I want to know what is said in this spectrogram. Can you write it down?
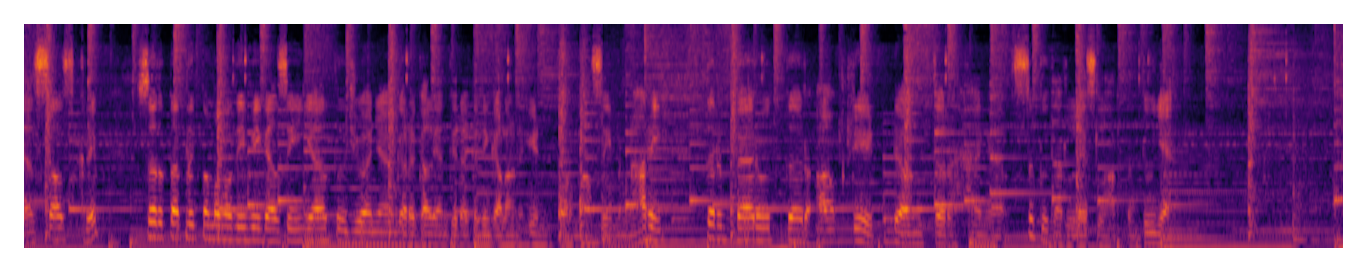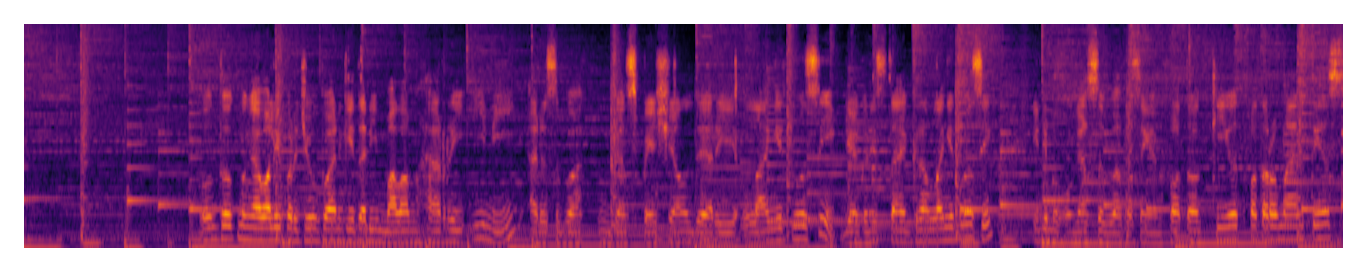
dan subscribe, serta klik tombol notifikasinya tujuannya agar kalian tidak ketinggalan informasi menarik, terbaru, terupdate, dan terhangat seputar Leslar tentunya. Untuk mengawali perjumpaan kita di malam hari ini, ada sebuah unggahan spesial dari Langit Musik di akun Instagram Langit Musik. Ini mengunggah sebuah postingan foto cute, foto romantis,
